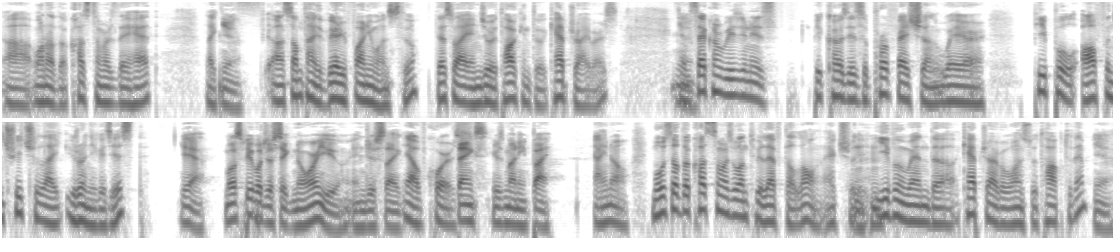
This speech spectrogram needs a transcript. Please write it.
uh, one of the customers they had. Like Yeah. uh, sometimes very funny ones too. That's why I enjoy talking to cab drivers. And second reason is because it's a profession where people often treat you like you don't exist. Yeah, most people just ignore you and just like, Yeah, of course. thanks, here's money, bye. I know. Most of the customers want to be left alone, actually. Even when the cab driver wants to talk to them, Yeah.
